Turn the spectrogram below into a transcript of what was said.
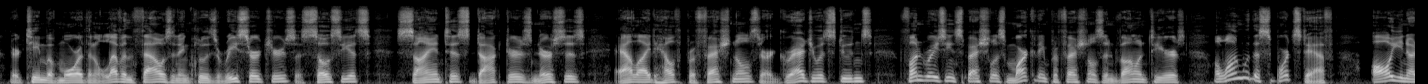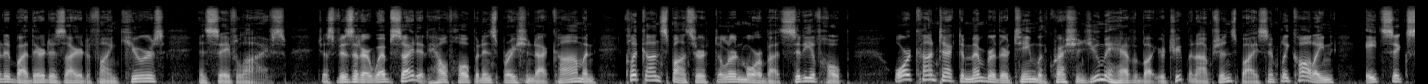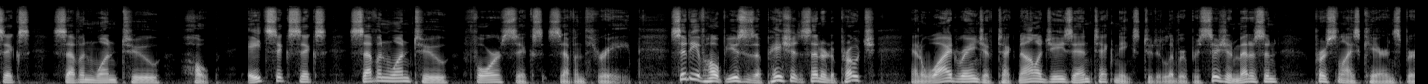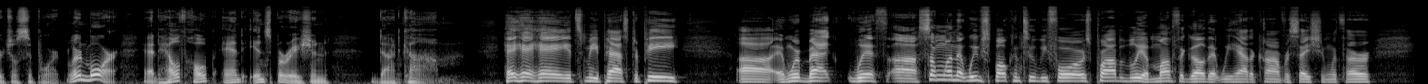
Their team of more than 11,000 includes researchers, associates, scientists, doctors, nurses, allied health professionals, our graduate students, fundraising specialists, marketing professionals, and volunteers, along with the support staff, all united by their desire to find cures and save lives. Just visit our website at healthhopeandinspiration.com and click on sponsor to learn more about City of Hope or contact a member of their team with questions you may have about your treatment options by simply calling 866 712 HOPE. 866 712 4673. City of Hope uses a patient centered approach and a wide range of technologies and techniques to deliver precision medicine personalized care, and spiritual support. Learn more at healthhopeandinspiration.com. Hey, hey, hey, it's me, Pastor P. Uh, and we're back with uh, someone that we've spoken to before. It was probably a month ago that we had a conversation with her.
